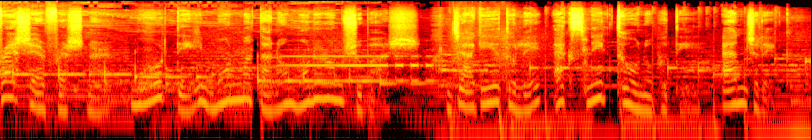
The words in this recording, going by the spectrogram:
fresh air freshener. মুহূর্তেই মন মাতানো মনোরম সুবাস। জাগিয়ে তোলে এক স্নিগ্ধ অনুভূতি। অ্যাঞ্জেলিক।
